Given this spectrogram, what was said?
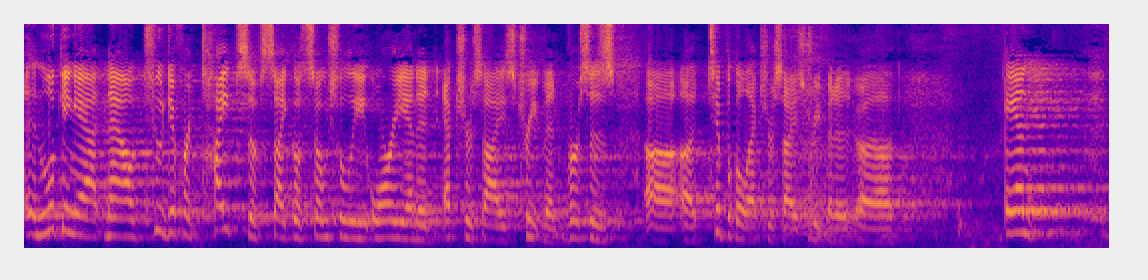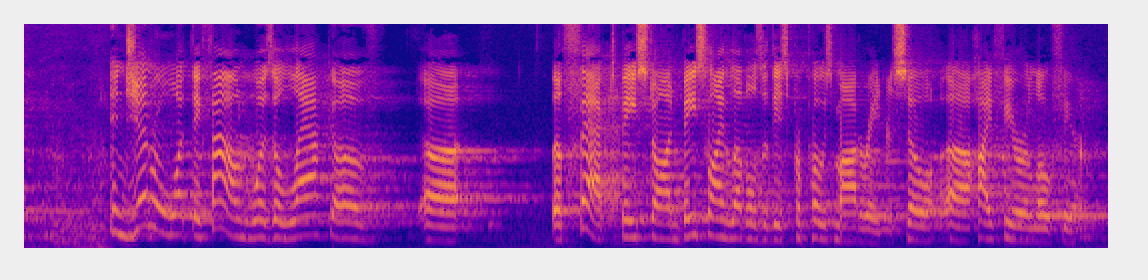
and looking at now two different types of psychosocially oriented exercise treatment versus uh, a typical exercise treatment. Uh, and in general, what they found was a lack of uh, effect based on baseline levels of these proposed moderators, so high fear or low fear.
